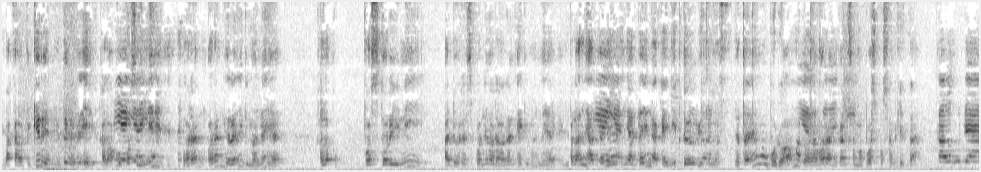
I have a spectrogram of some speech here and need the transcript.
bakal pikirin gitu kan. Eh, kalau aku Iya, post iya, ini iya. orang orang kiranya gimana ya? Kalau aku post story ini aduh responnya orang-orang kayak gimana ya kayak gitu. Padahal nyatanya Iya, iya. nyatanya nggak kayak gitu gitu loh. Nyatanya mau bodo amat Iya, orang-orang kan apalagi- sama post-postan kita. kalau udah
